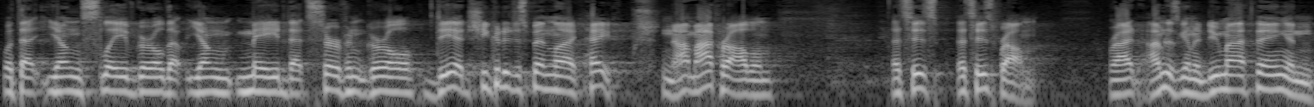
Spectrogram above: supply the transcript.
what that young slave girl that young maid that servant girl did. She could have just been like hey not my problem. That's his that's his problem. Right? I'm just going to do my thing and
